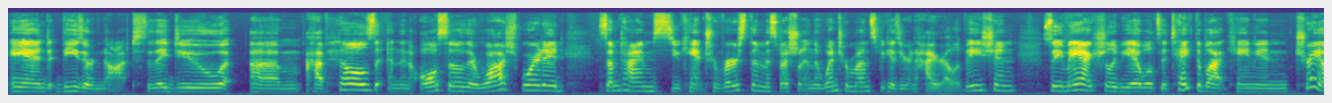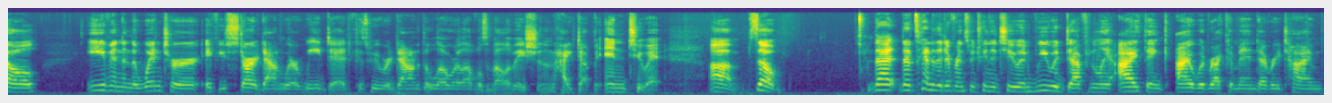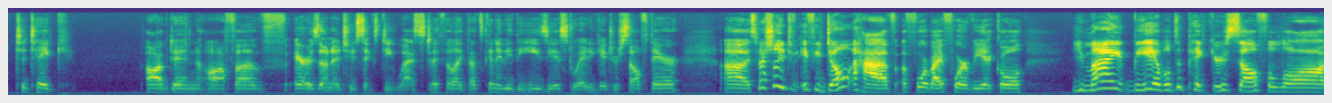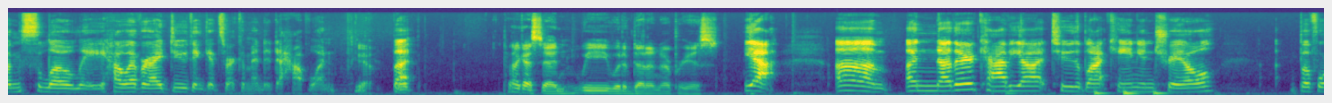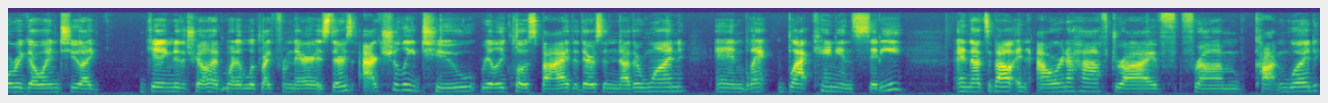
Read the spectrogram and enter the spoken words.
and these are not. So they do um, have hills, and then also they're washboarded. Sometimes you can't traverse them, especially in the winter months because you're in higher elevation. So you may actually be able to take the Black Canyon Trail even in the winter if you start down where we did because we were down at the lower levels of elevation and hiked up into it. Um, so that that's kind of the difference between the two and we would definitely I think I would recommend every time to take Ogden off of Arizona 260 West. I feel like that's going to be the easiest way to get yourself there. Uh, especially if you don't have a 4x4 vehicle, you might be able to pick yourself along slowly. However, I do think it's recommended to have one. Yeah. But Like I said, we would have done it in our Prius. Yeah. Um, another caveat to the Black Canyon Trail before we go into like getting to the trailhead and what it looked like from there is there's actually two really close by that there's another one in Black, Canyon City and that's about an hour and a half drive from Cottonwood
